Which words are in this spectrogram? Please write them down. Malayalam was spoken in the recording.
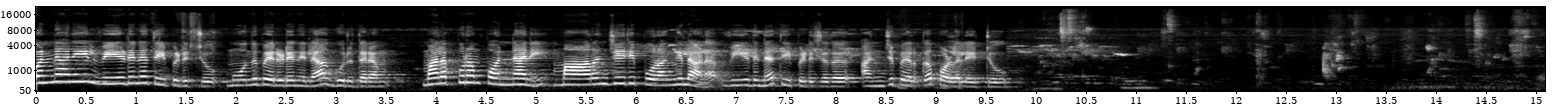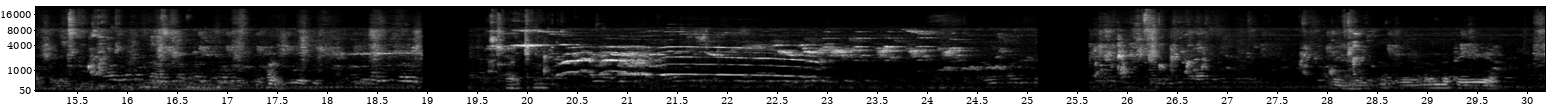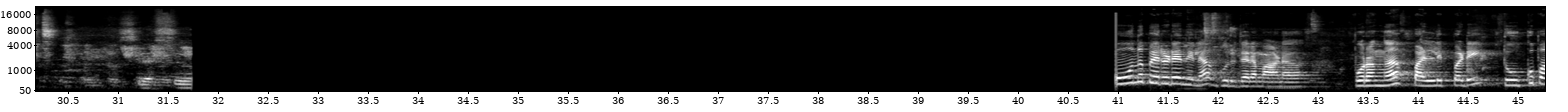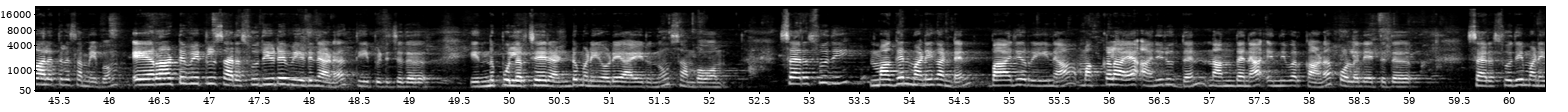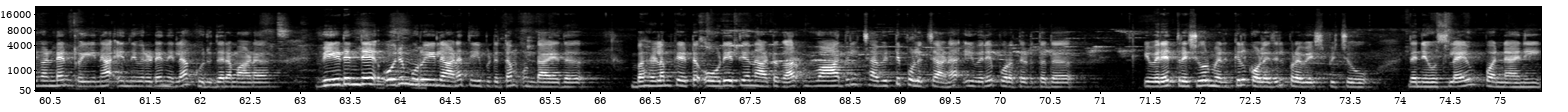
പൊന്നാനിയിൽ വീടിന് തീപിടിച്ചു. മൂന്ന് പേരുടെ നില ഗുരുതരം. മലപ്പുറം പൊന്നാനി മാറഞ്ചേരി പുറങ്ങിലാണ് വീടിന് തീപിടിച്ചത്. അഞ്ചു പേർക്ക് പൊള്ളലേറ്റു. എന്ത് മൂന്ന് പേരുടെ നില ഗുരുതരമാണ്. പുറങ്ങ് പള്ളിപ്പടി തൂക്കുപാലത്തിന് സമീപം ഏറാട്ട് വീട്ടിൽ സരസ്വതിയുടെ വീടിനാണ് തീപിടിച്ചത് ഇന്ന് പുലർച്ചെ രണ്ട് മണിയോടെയായിരുന്നു സംഭവം. സരസ്വതി മകൻ മണികണ്ഠൻ ഭാര്യ റീന മക്കളായ അനിരുദ്ധൻ നന്ദന എന്നിവർക്കാണ് പൊള്ളലേറ്റത്. സരസ്വതി മണികണ്ഠൻ റീന എന്നിവരുടെ നില ഗുരുതരമാണ്. വീടിന്റെ ഒരു മുറിയിലാണ് തീപിടുത്തം ഉണ്ടായത്. ബഹളം കേട്ട് ഓടിയെത്തിയ നാട്ടുകാർ വാതിൽ ചവിട്ടി പൊളിച്ചാണ് ഇവരെ പുറത്തെടുത്തത്. ഇവരെ തൃശൂർ മെഡിക്കൽ കോളേജിൽ പ്രവേശിപ്പിച്ചു. The news live Ponnani.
